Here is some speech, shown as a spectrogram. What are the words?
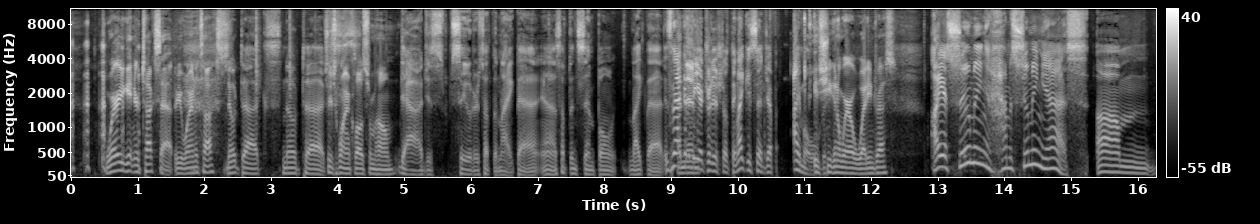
Where are you getting your tux at? Are you wearing a tux? No ducks. No ducks. Just wearing clothes from home. Yeah, just suit or something like that. Yeah, something simple like that. It's not And going to be a traditional thing. Like you said, Jeff, I'm old. Is she going to wear a wedding dress? I assuming I'm assuming yes. Um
